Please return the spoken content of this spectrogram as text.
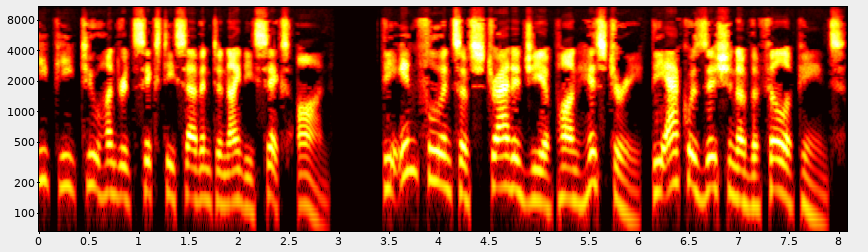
pp 267-96, on The Influence of Strategy Upon History, The Acquisition of the Philippines.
